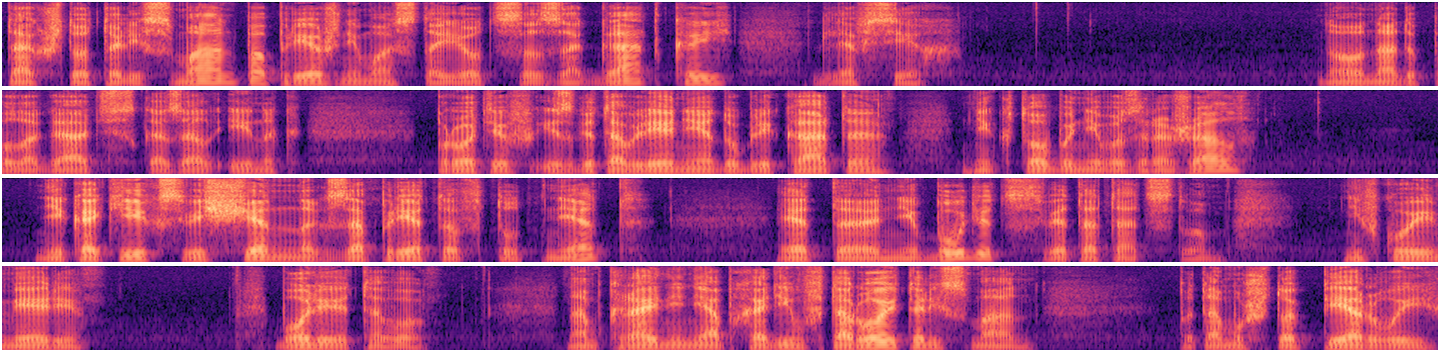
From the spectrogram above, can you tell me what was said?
так что талисман по-прежнему остается загадкой для всех. Но надо полагать, сказал Инок, против изготовления дубликата никто бы не возражал. Никаких священных запретов тут нет. Это не будет святотатством ни в коей мере. Более того, нам крайне необходим второй талисман, потому что первый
